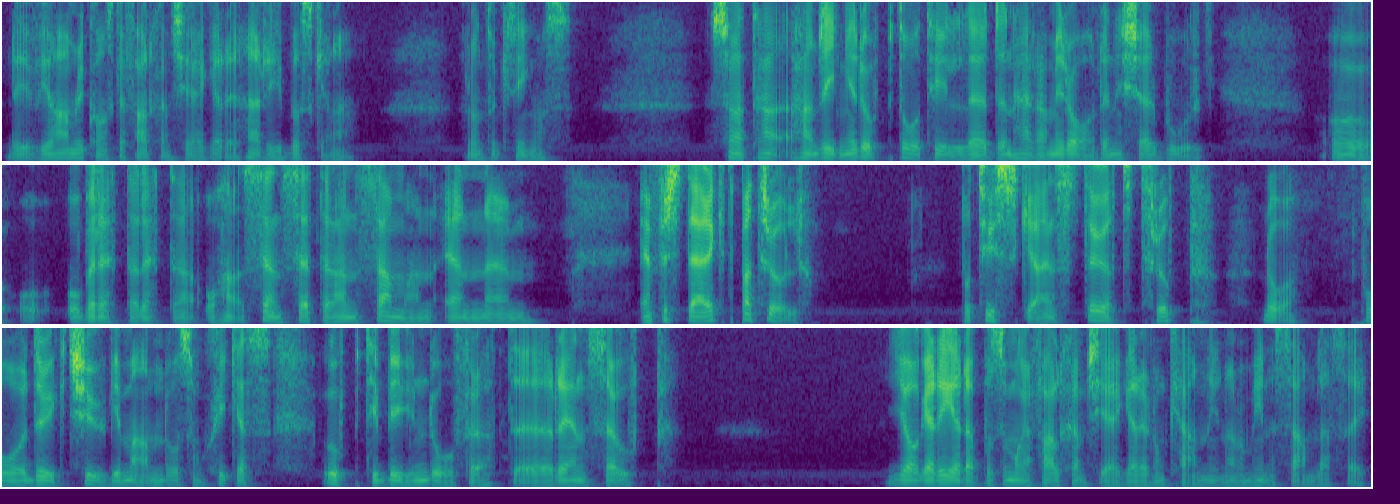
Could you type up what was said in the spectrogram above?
Vi har amerikanska fallskärmsjägare här i buskarna runt omkring oss. Så att han, han ringer upp då till eh, den här amiralen i Cherbourg och, och, och berättar detta och han, sen sätter han samman en, en förstärkt patrull på tyska, en stöttrupp då på drygt 20 man då som skickas upp till byn då för att eh, rensa upp. Jaga reda på så många fallskärmsjägare de kan innan de hinner samla sig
